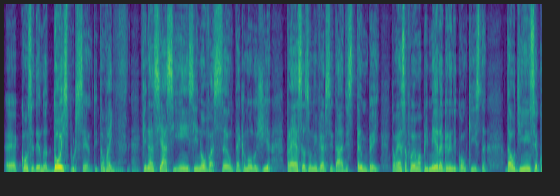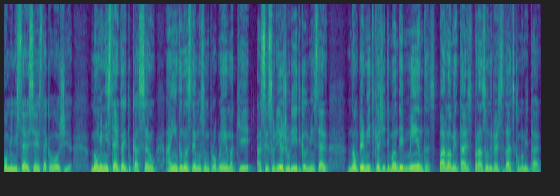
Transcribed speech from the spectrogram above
é, concedendo a 2%. Então, vai uhum. financiar ciência, inovação, tecnologia para essas universidades também. Então, essa foi uma primeira grande conquista da audiência com o Ministério de Ciência e Tecnologia. No Ministério da Educação, ainda nós temos um problema que a assessoria jurídica do Ministério não permite que a gente mande emendas parlamentares para as universidades comunitárias.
